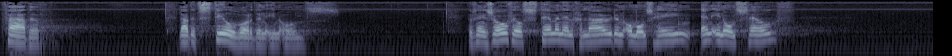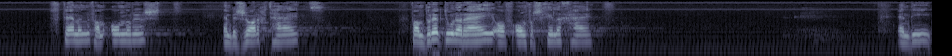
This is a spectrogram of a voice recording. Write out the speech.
Vader, laat het stil worden in ons. Er zijn zoveel stemmen en geluiden om ons heen en in onszelf. Stemmen van onrust en bezorgdheid, van drukdoenerij of onverschilligheid. En die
